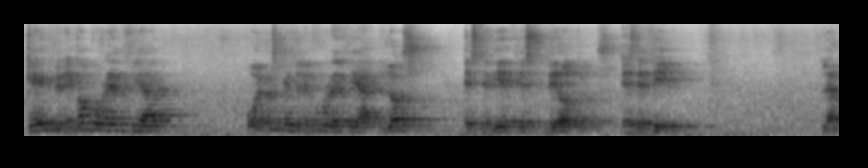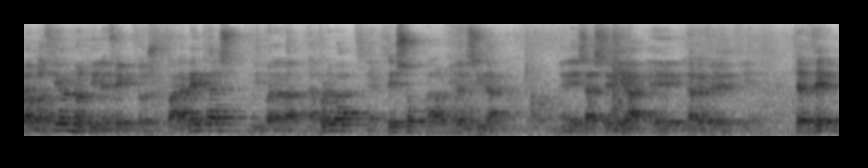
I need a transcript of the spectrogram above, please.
que entren en concurrencia o en los que entren en concurrencia los expedientes de otros. Es decir, la evaluación no tiene efectos para becas ni para la, prueba de acceso a la universidad. ¿Eh? Esa sería eh, la referencia. Tercero,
